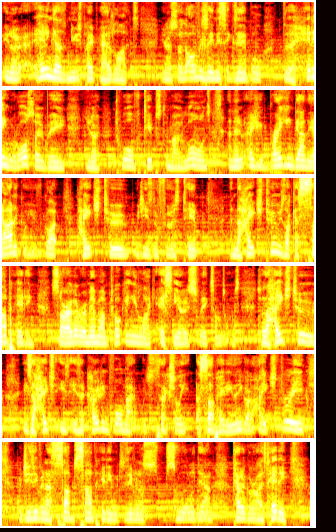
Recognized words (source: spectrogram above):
You know, headings as newspaper headlines. You know, so obviously in this example, the heading would also be, you know, 12 tips to mow lawns. And then as you're breaking down the article, you've got H2, which is the first tip, and the H2 is like a subheading. Sorry, I've got to remember I'm talking in like SEO speak sometimes. So the H2 is a H is, is a coding format which is actually a subheading. Then you got a H3 which is even a sub subheading, which is even a smaller down categorized heading.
